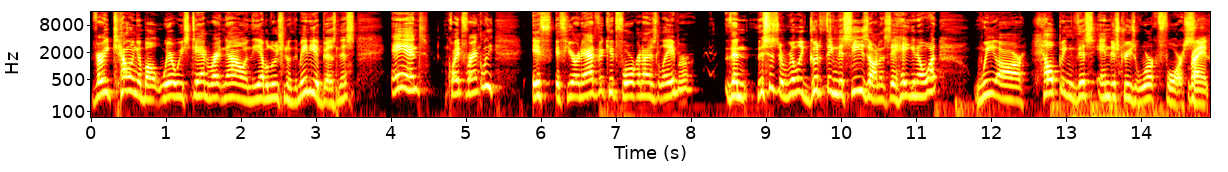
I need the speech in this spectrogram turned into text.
very telling about where we stand right now in the evolution of the media business, and quite frankly, if if you're an advocate for organized labor, then this is a really good thing to seize on and say, hey, you know what, we are helping this industry's workforce Right.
